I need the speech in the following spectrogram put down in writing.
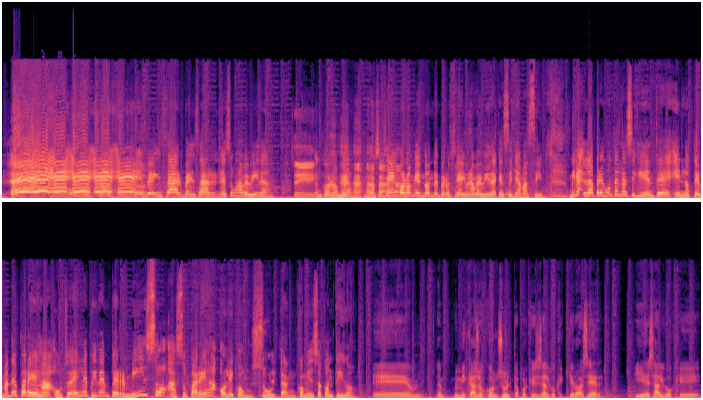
¡Eh, eh, eh, eh, eh, eh! Pensar, pensar. Eso es una bebida. Sí. En Colombia. No sé si en Colombia en dónde, pero sí hay una bebida que se llama así. Mira, la pregunta es la siguiente. En los temas de pareja, ¿ustedes le piden permiso a su pareja o le consultan? Comienzo contigo. Eh, en, en mi caso, consulta, porque si es algo que quiero hacer y es algo que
